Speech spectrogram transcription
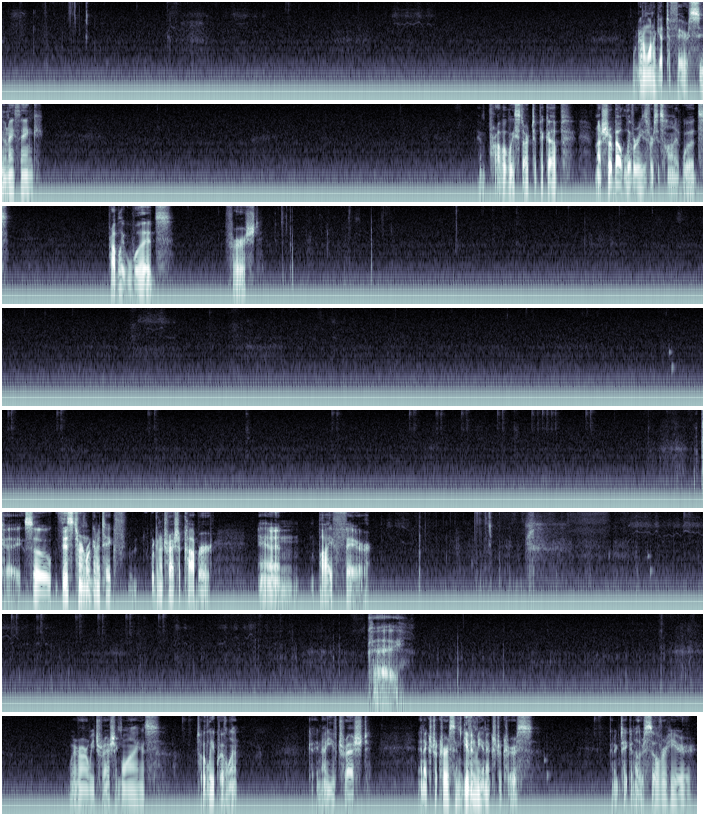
We're going to want to get to fair soon, I think. Probably start to pick up, I'm not sure about liveries versus haunted woods. Probably woods first. Okay, so this turn we're going to take, we're going to trash a copper and buy fair. Okay. Where are we trashing wise? Totally equivalent. Okay, now you've trashed an extra curse and given me an extra curse. I'm going to take another silver here.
